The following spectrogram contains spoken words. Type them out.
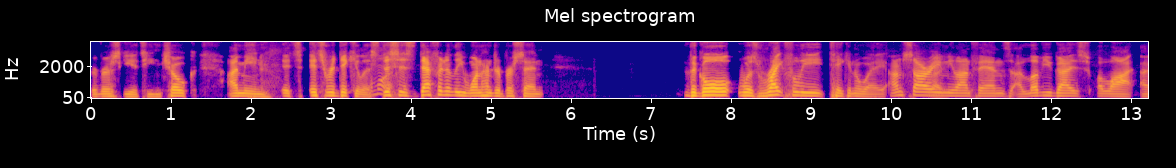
Reverse guillotine choke. I mean, it's it's ridiculous. This is definitely one hundred percent. The goal was rightfully taken away. I'm sorry, Right. Milan fans. I love you guys a lot. I,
